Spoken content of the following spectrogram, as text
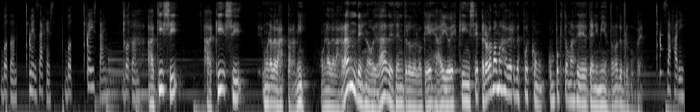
Botón. Mensajes. Bot. FaceTime. Botón. Aquí sí, aquí sí, una de las, para mí, una de las grandes novedades dentro de lo que es iOS 15, pero la vamos a ver después con, con un poquito más de detenimiento, no te preocupes. Safari.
